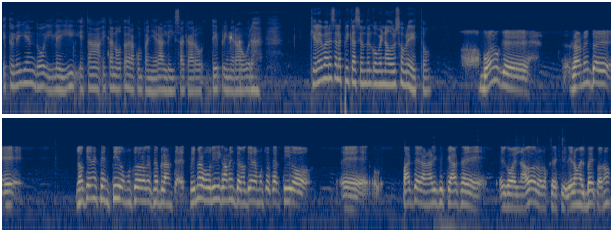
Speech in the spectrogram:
estoy leyendo y leí esta, esta nota de la compañera Leisa Caro de primera hora. ¿Qué le parece la explicación del gobernador sobre esto? Bueno, que realmente eh, no tiene sentido mucho de lo que se plantea. Primero, jurídicamente no tiene mucho sentido eh, parte del análisis que hace el gobernador o los que le escribieron el veto, ¿no?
